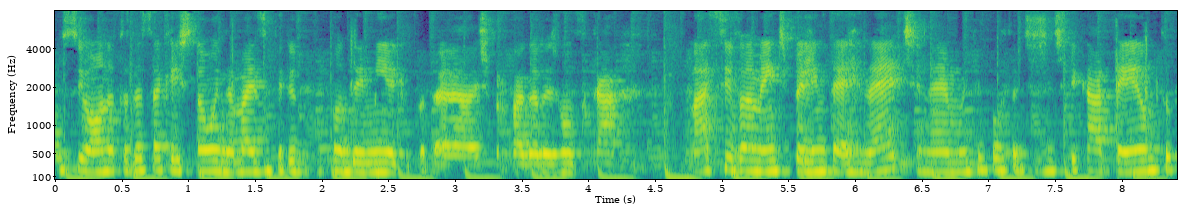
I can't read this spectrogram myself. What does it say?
funciona toda essa questão, ainda mais em período de pandemia, que as propagandas vão ficar massivamente pela internet, né? É muito importante a gente ficar atento.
